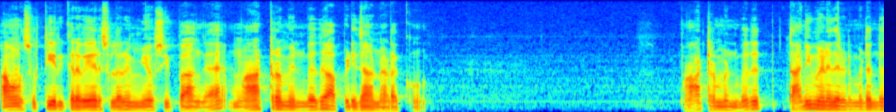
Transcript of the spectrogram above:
அவனை சுற்றி இருக்கிற வேறு சிலரும் யோசிப்பாங்க. மாற்றம் என்பது அப்படி தான் நடக்கும். மாற்றம் என்பது தனி மனிதரிடமிருந்து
